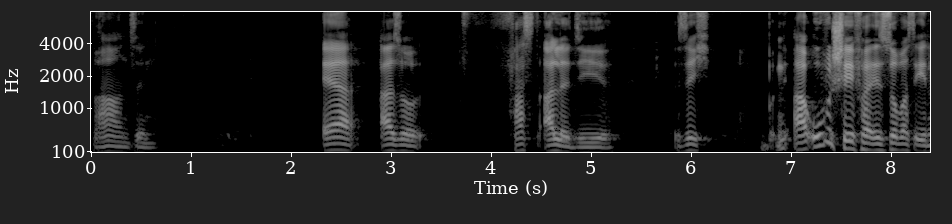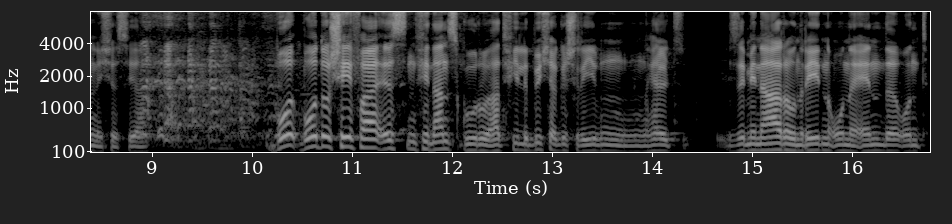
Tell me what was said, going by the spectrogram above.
Wahnsinn. Er, also fast alle, die sich. Ah, Uwe Schäfer ist sowas ähnliches, ja. Bodo Schäfer ist ein Finanzguru, hat viele Bücher geschrieben, hält Seminare und Reden ohne Ende und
